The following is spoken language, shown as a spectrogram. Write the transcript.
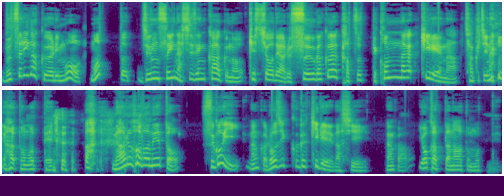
物理学よりももっと純粋な自然科学の結晶である数学が勝つってこんな綺麗な着地ないなと思って。あ、なるほどね、と。すごい、なんかロジックが綺麗だし、なんか良かったなと思って。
